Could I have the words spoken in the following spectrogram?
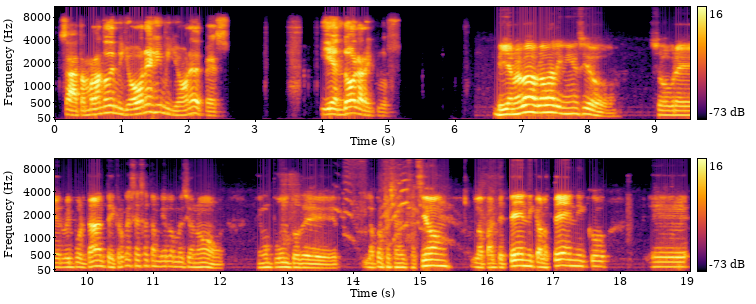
O sea, estamos hablando de millones y millones de pesos. Y en dólares incluso. Villanueva hablaba al inicio sobre lo importante, y creo que César también lo mencionó en un punto de la profesionalización, la parte técnica, los técnicos. Eh,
